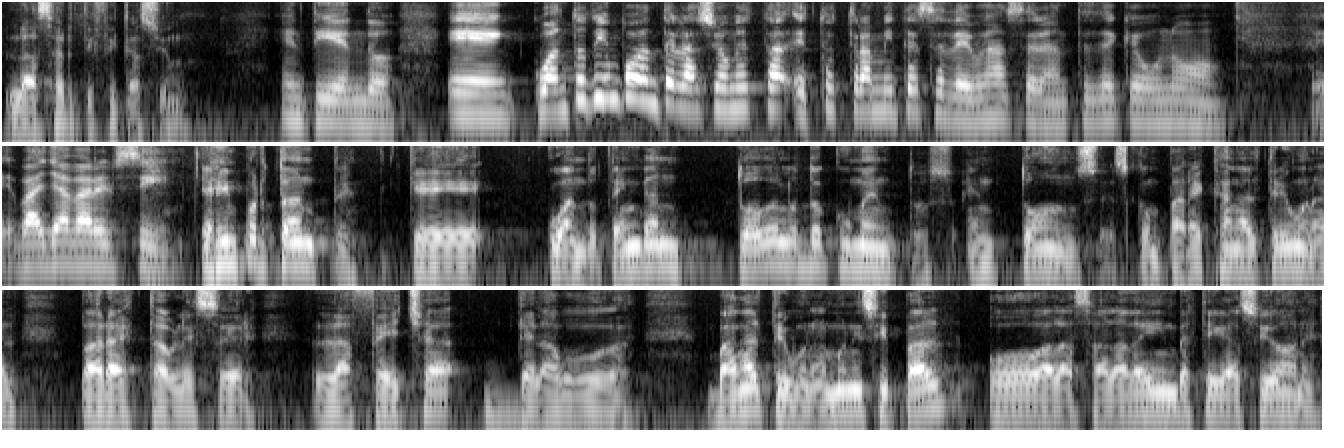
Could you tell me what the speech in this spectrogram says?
la certificación. Entiendo. Eh, ¿Cuánto tiempo de antelación estos trámites se deben hacer antes de que uno eh, vaya a dar el sí? Es importante que cuando tengan todos los documentos, entonces comparezcan al tribunal para establecer la fecha de la boda. Van al tribunal municipal o a la sala de investigaciones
